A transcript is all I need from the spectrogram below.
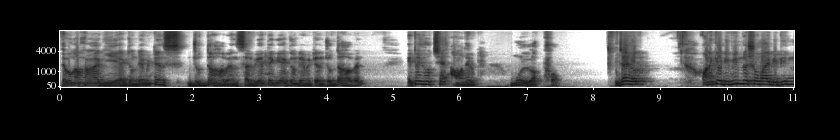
এবং আপনারা গিয়ে একজন রেমিটেন্স যোদ্ধা হবেন, সার্বিয়াতে গিয়ে একজন রেমিটেন্স যোদ্ধা হবেন, এটাই হচ্ছে আমাদের মূল লক্ষ্য। যাই হোক অনেকে বিভিন্ন সময় বিভিন্ন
